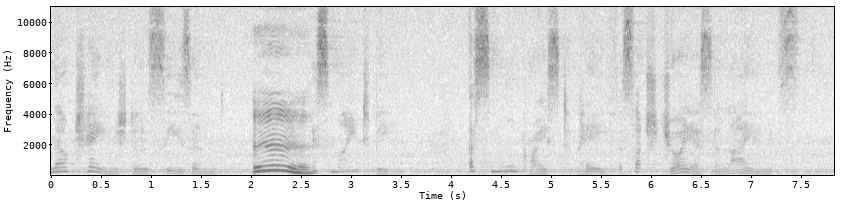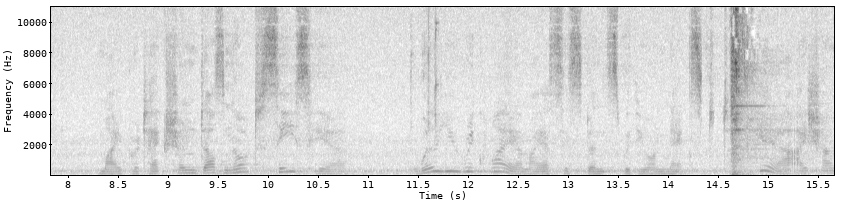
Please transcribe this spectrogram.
now changed and seasoned. Mm. This might be a small price to pay for such joyous alliance. My protection does not cease here. Will you require my assistance with your next Here I shall...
